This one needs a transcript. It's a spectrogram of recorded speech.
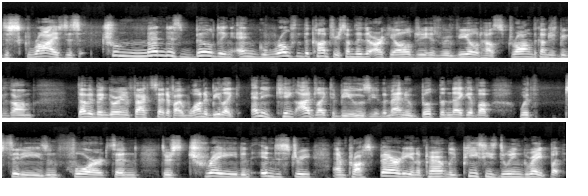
describes this tremendous building and growth of the country, something that archaeology has revealed how strong the country's become. David Ben Gurion, in fact, said, If I want to be like any king, I'd like to be Uzziah, the man who built the Negev up with cities and forts, and there's trade and industry and prosperity and apparently peace. He's doing great. But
